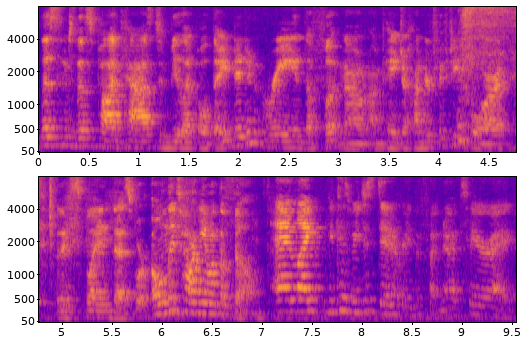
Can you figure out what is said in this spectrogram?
listen to this podcast and be like, well, they didn't read the footnote on page 154 that explained this. We're only talking about the film. And like because we just didn't read the footnote, so you're right.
